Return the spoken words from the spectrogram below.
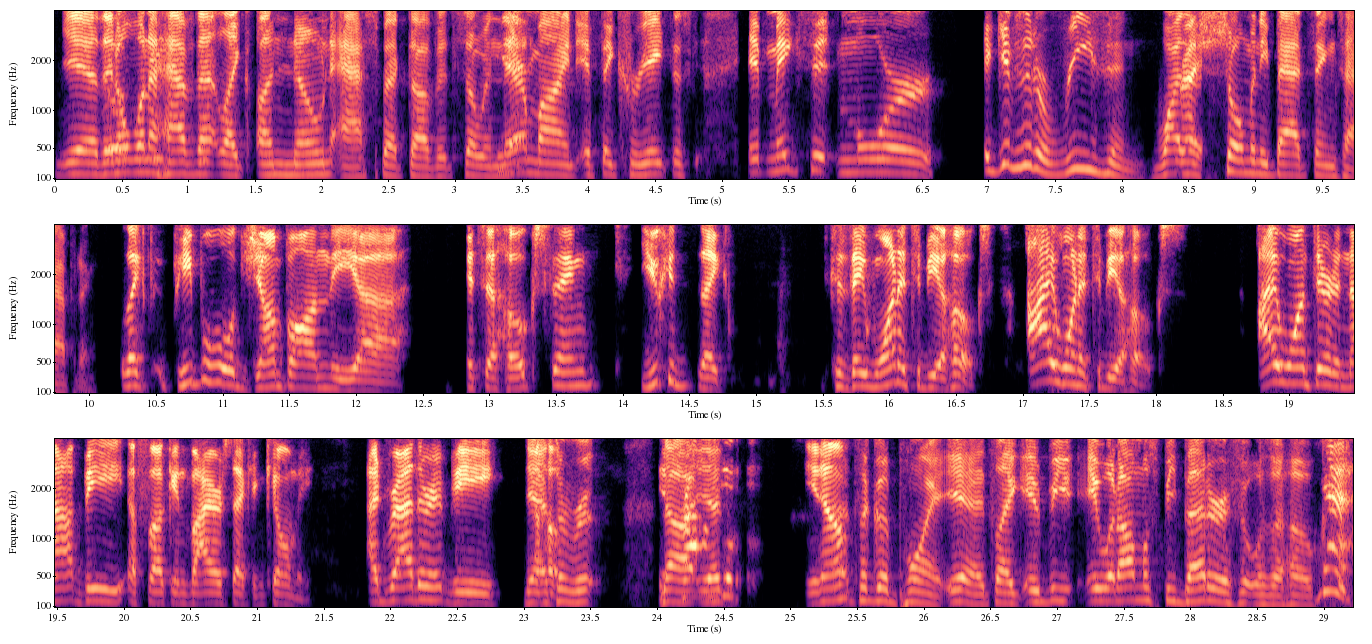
Yeah, they don't want to have that like unknown aspect of it. So in Yeah. their mind, if they create this, it makes it more. It gives it a reason why Right. there's so many bad things happening. like people will jump on the uh it's a hoax thing you could like because they want it to be a hoax i want it to be a hoax i want there to not be a fucking virus that can kill me i'd rather it be Yeah, a it's a. Re- It no, probably yeah, isn't, you know that's a good point. Yeah, it's like it'd be. It would almost be better if it was a hoax. yeah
